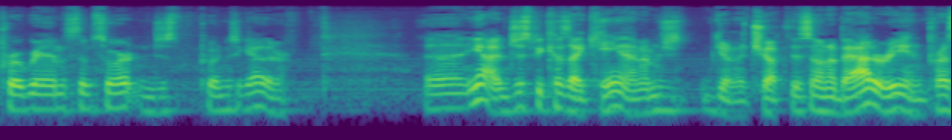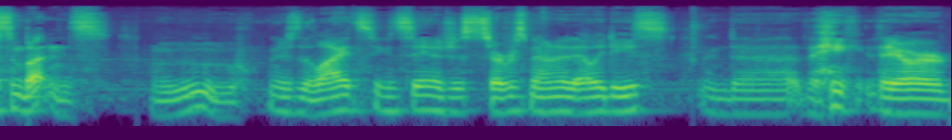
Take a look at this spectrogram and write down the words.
program of some sort and just putting it together. Uh, yeah, just because I can, I'm just gonna chuck this on a battery and press some buttons. Ooh, there's the lights. You can see they're just surface-mounted LEDs, and uh, they they are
